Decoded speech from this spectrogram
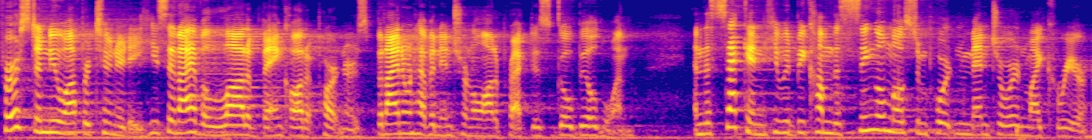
First, a new opportunity. He said, I have a lot of bank audit partners, but I don't have an internal audit practice. Go build one. And the second, he would become the single most important mentor in my career.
